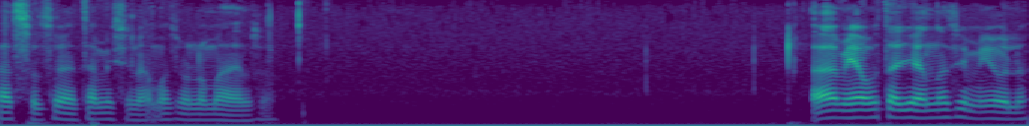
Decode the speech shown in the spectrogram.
Misión, vamos a hacer uno más denso. Ah, mira, vos estás llegando hacia mí, boludo.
